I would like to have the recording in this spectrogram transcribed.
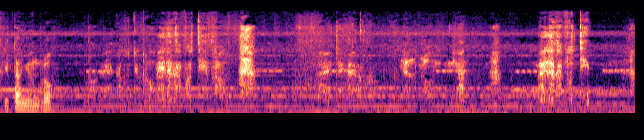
Kita yun bro. Nakaputi bro. May nakaputi bro. Hala. Ay, teka bro. Yan bro. Yan. Ha? May nakaputi. Hala.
